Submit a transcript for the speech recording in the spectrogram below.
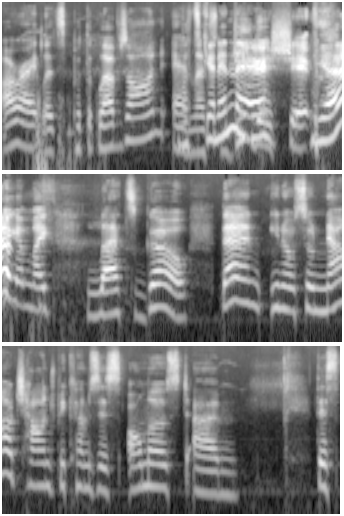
all right, let's put the gloves on and Let's let's, get in do there. this shit. Yeah. I'm like, let's go. Then, you know, so now challenge becomes this almost um this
